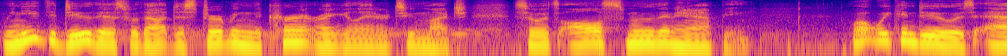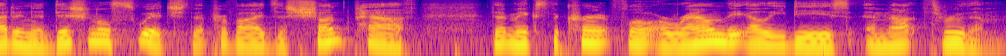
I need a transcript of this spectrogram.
We need to do this without disturbing the current regulator too much, so it's all smooth and happy. What we can do is add an additional switch that provides a shunt path that makes the current flow around the LEDs and not through them.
